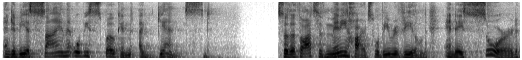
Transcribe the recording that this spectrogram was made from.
and to be a sign that will be spoken against so the thoughts of many hearts will be revealed, and a sword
